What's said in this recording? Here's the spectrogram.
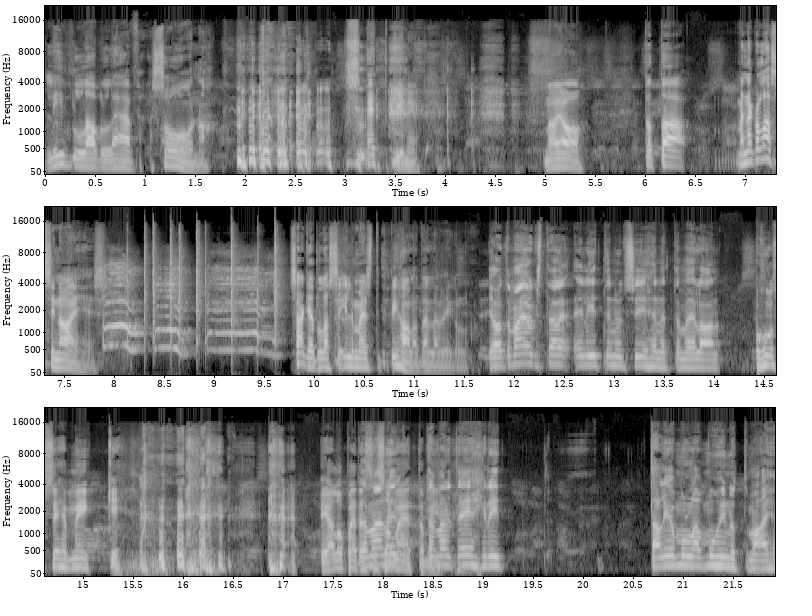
Live, love, laugh, sauna. Hetkinen. No joo. Tota, mennäänkö Lassin aiheeseen? Säkin oot Lassi ilmeisesti pihalla tällä viikolla. Joo, tämä ei oikeastaan ei liittynyt siihen, että meillä on... Puhu siihen mikki. ja lopeta se somettaminen. tämä nyt ei ehkä liit... Tämä oli jo mulla muhinnut tämä aihe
